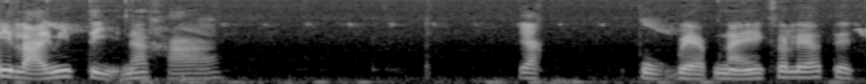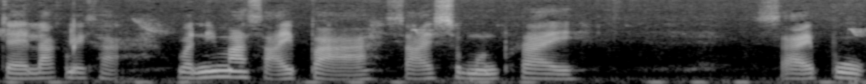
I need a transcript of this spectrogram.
มีหลายมิตินะคะ อยากปลูกแบบไหนก็แล้วแต่ใจรักเลยค่ะ วันนี้มาสายป่าสายสมุนไพร สายปลูก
